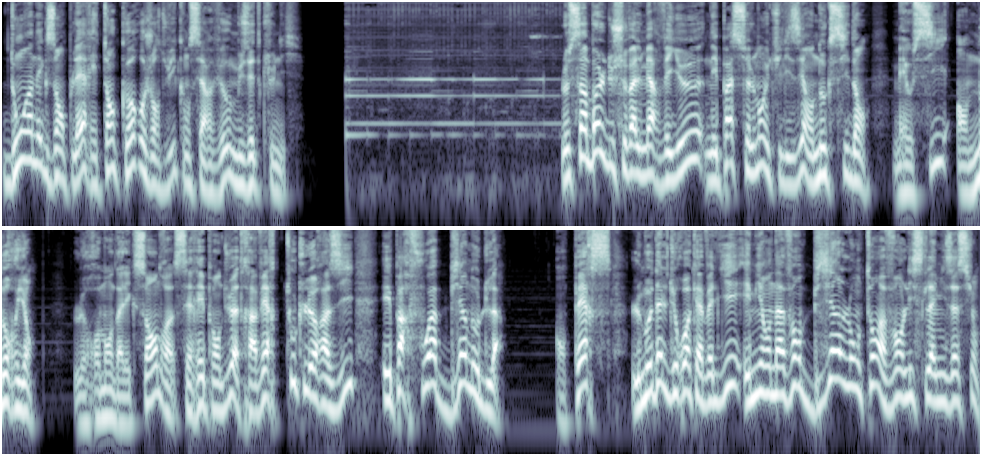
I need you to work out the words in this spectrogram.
dont un exemplaire est encore aujourd'hui conservé au musée de Cluny. Le symbole du cheval merveilleux n'est pas seulement utilisé en Occident, mais aussi en Orient. Le roman d'Alexandre s'est répandu à travers toute l'Eurasie et parfois bien au-delà. En Perse, le modèle du roi cavalier est mis en avant bien longtemps avant l'islamisation,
